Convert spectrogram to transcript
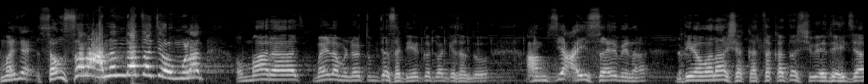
म्हणजे संसार आनंदाचाच आहे हो मुळात महाराज महिला मंडळ तुमच्यासाठी एकच वाक्य सांगतो. आमची आई साहेब आहे ना देवाला अशा कचा शिव्या द्यायच्या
